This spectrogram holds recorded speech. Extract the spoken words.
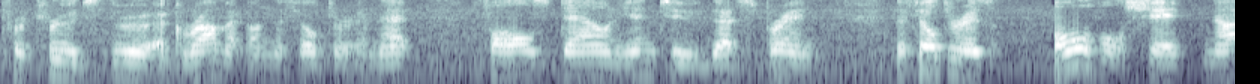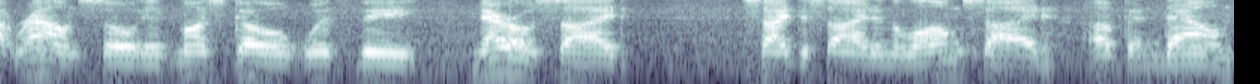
protrudes through a grommet on the filter and that falls down into that spring. The filter is oval shaped, not round, so it must go with the narrow side side to side and the long side up and down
